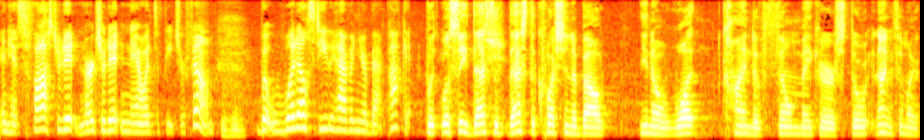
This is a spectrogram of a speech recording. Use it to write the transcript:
and has fostered it, nurtured it, and now it's a feature film. Mm-hmm. But what else do you have in your back pocket? But well, see, that's the that's the question about you know what kind of filmmaker story not even filmmaker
